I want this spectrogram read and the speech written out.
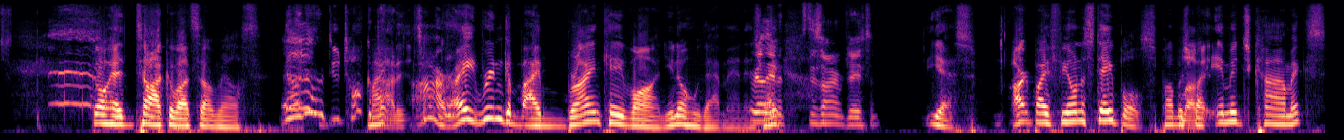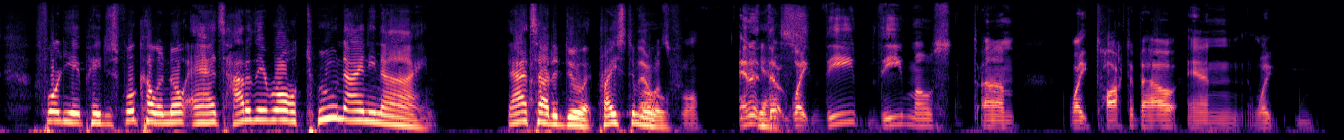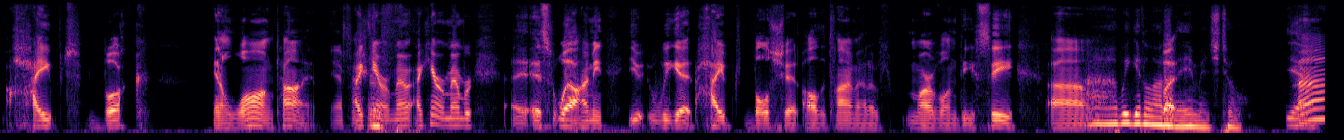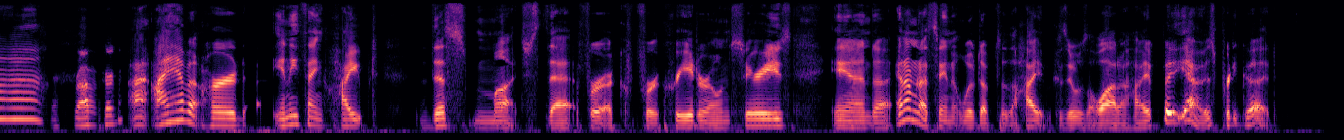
Go ahead. Talk about something else. No, no, dude, talk My- about it. It's all right. Written by Brian K. Vaughan. You know who that man is, Really right? had his arm, Jason. Yes. Art by Fiona Staples, published Love by it. Image Comics. 48 pages, full color, no ads. How do they roll? 2.99. That's how to do it. Price to that was move. cool. And it, Yes. the, like the the most um like talked about and like hyped book in a long time. Yeah, for I sure. can't remember. I can't remember. uh, It's well. I mean, you, we get hyped bullshit all the time out of Marvel and DC. Um, Uh, we get a lot But- of the image too. Yeah. uh, Robert Kirkman. I, I haven't heard anything hyped this much that for a for a creator owned series, and uh, and I'm not saying it lived up to the hype because it was a lot of hype, but yeah, it was pretty good.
